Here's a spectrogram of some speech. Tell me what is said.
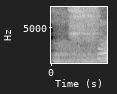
Six.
